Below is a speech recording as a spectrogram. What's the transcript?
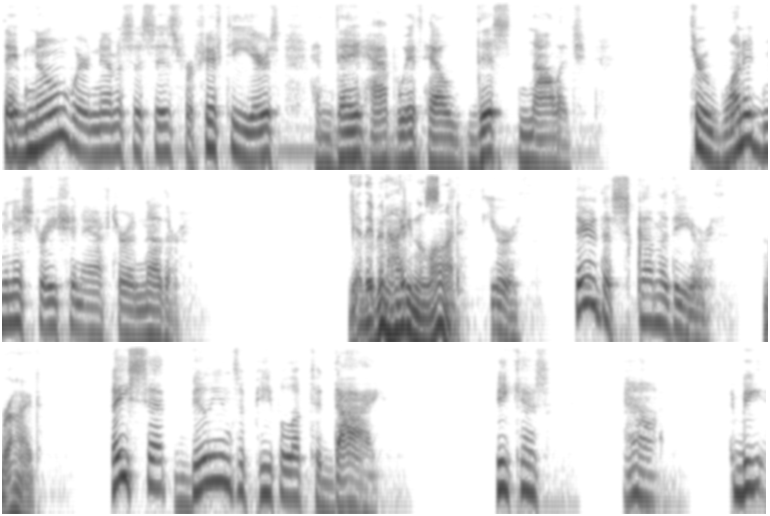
they've known where Nemesis is for 50 years and they have withheld this knowledge through one administration after another. Yeah, they've been hiding a They're the lot. The earth. They're the scum of the earth. Right. They set billions of people up to die because you know, be,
